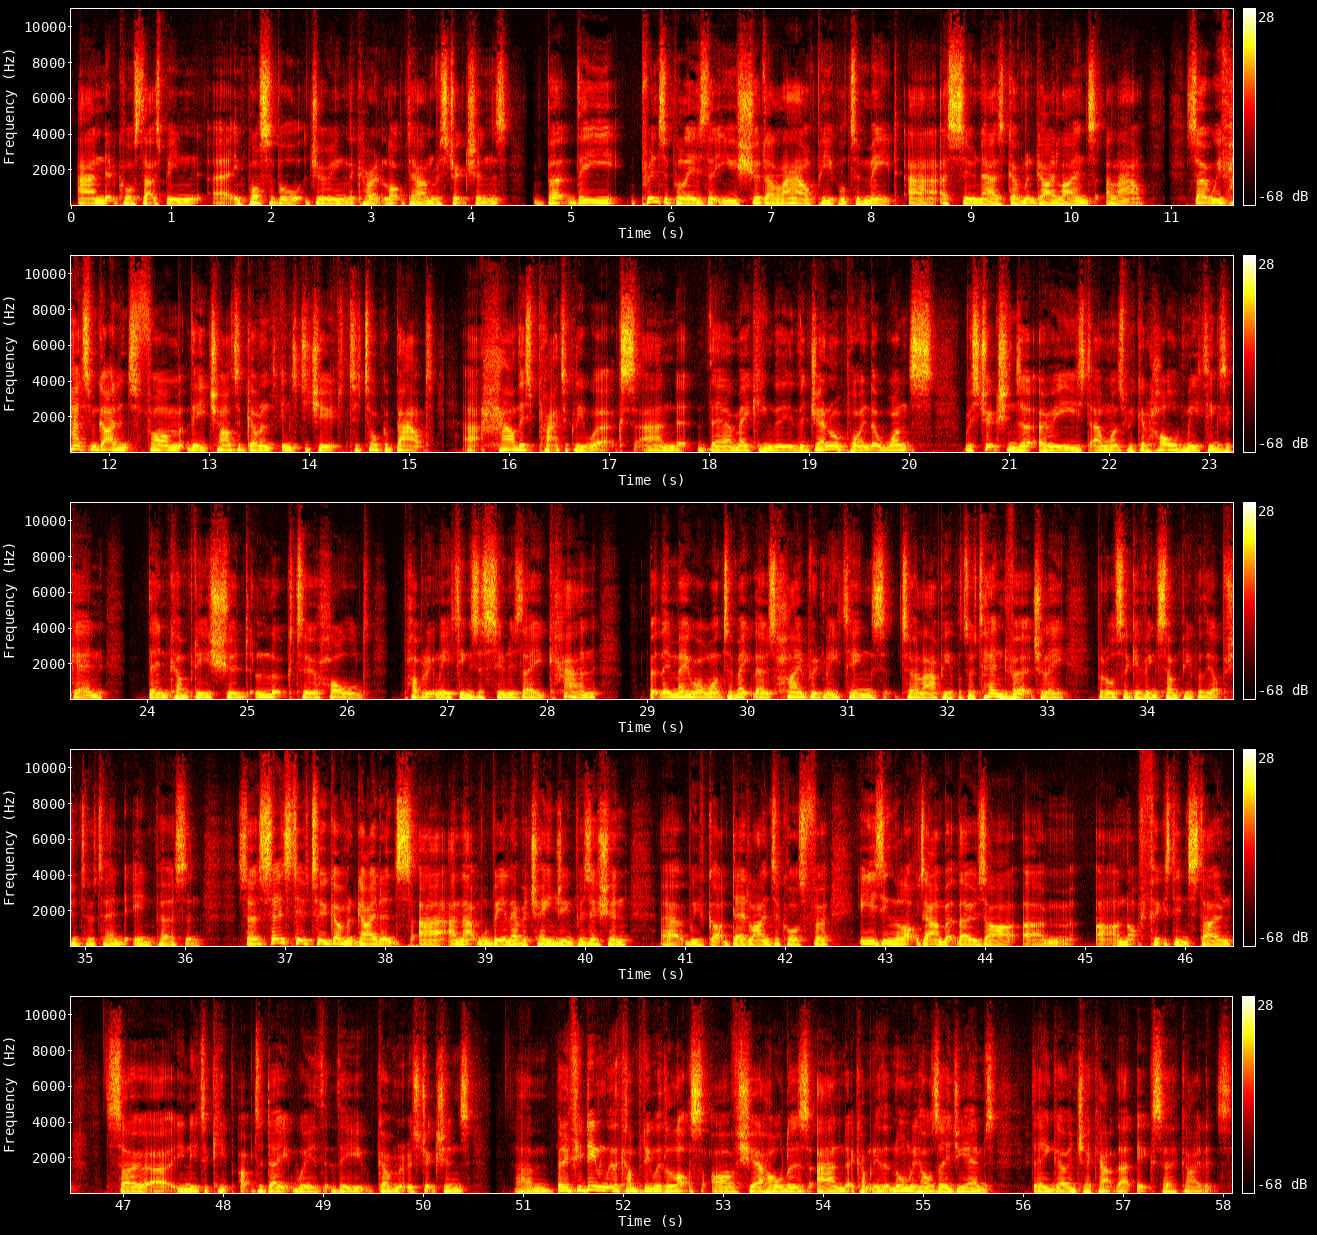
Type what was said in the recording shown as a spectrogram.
And of course, that's been uh, impossible during the current lockdown restrictions. But the principle is that you should allow people to meet uh, as soon as government guidelines allow. So we've had some guidance from the Chartered Governance Institute to talk about uh, how this practically works. And they're making the, the general point that once restrictions are, are eased and once we can hold meetings again, then companies should look to hold public meetings as soon as they can but they may well want to make those hybrid meetings to allow people to attend virtually, but also giving some people the option to attend in person. So it's sensitive to government guidance, uh, and that will be an ever changing position. Uh, we've got deadlines, of course, for easing the lockdown, but those are um, are not fixed in stone. So uh, you need to keep up to date with the government restrictions. Um, but if you're dealing with a company with lots of shareholders and a company that normally holds AGMs, then go and check out that ICSA guidance.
